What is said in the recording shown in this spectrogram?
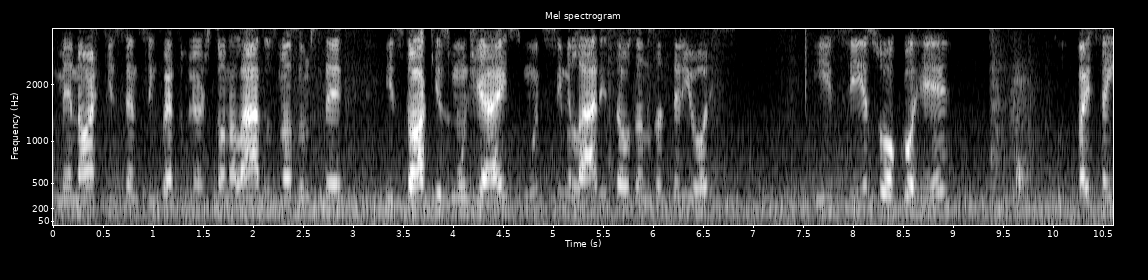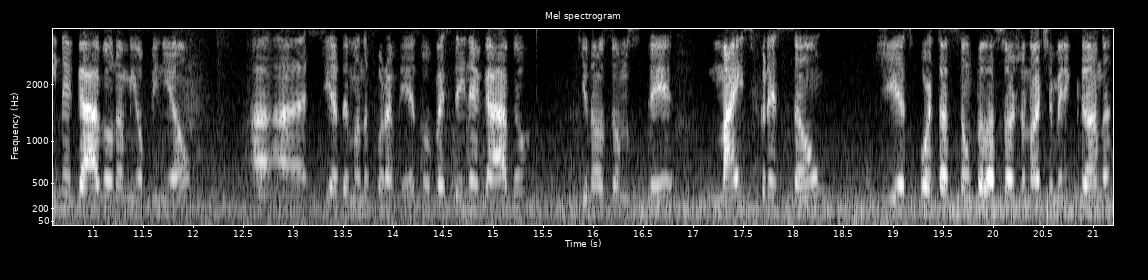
menor que 150 milhões de toneladas, nós vamos ter estoques mundiais muito similares aos anos anteriores. E se isso ocorrer, vai ser inegável, na minha opinião, a, a, se a demanda for a mesma, vai ser inegável que nós vamos ter mais pressão de exportação pela soja norte-americana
